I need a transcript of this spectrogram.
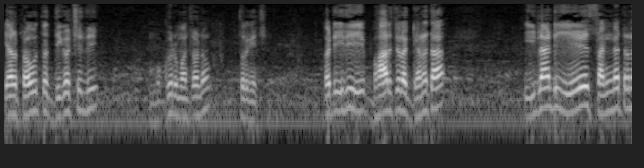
ఇవాళ ప్రభుత్వం దిగొచ్చింది ముగ్గురు మంత్రులను తొలగించింది. కాబట్టి ఇది భారతీయుల ఘనత. ఇలాంటి ఏ సంఘటన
